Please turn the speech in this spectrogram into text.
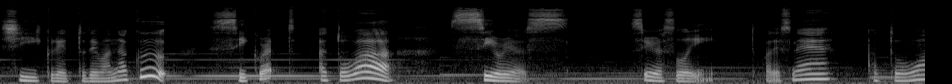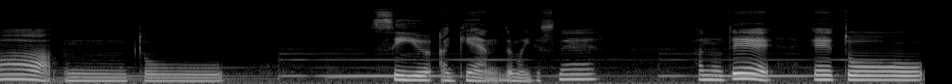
シークレットではなく secret あとは serious seriously とかですね。あとはうんと see you again でもいいですね。なのでえっ、ー、と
